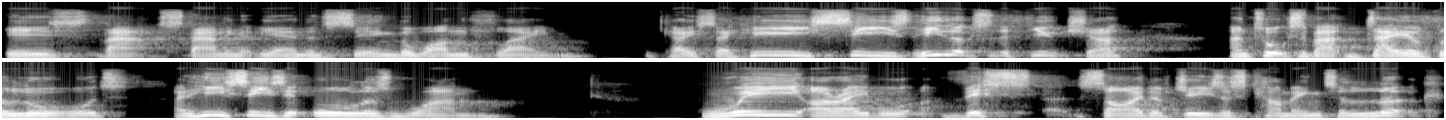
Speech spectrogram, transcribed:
is that standing at the end and seeing the one flame. Okay, so he sees, he looks at the future and talks about day of the Lord, and he sees it all as one. We are able, this side of Jesus coming, to look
